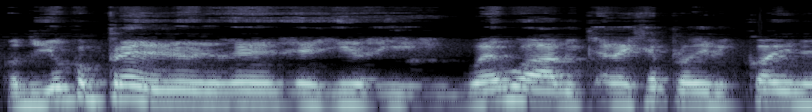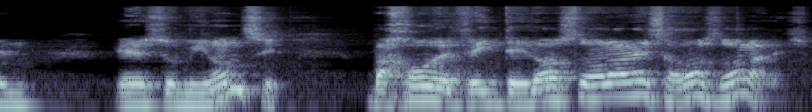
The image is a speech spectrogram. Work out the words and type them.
cuando yo compré, y vuelvo al ejemplo de Bitcoin en, en el 2011, bajó de 32 dólares a 2 dólares.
